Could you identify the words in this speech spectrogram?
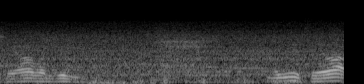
ਮੇਰੀ ਸੇਵਾ ਵਰਗੀ ਮੇਰੀ ਸੇਵਾ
